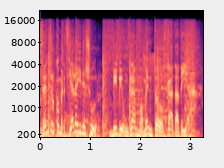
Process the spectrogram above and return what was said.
Centro Comercial Airesur. Vive un gran momento cada día.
